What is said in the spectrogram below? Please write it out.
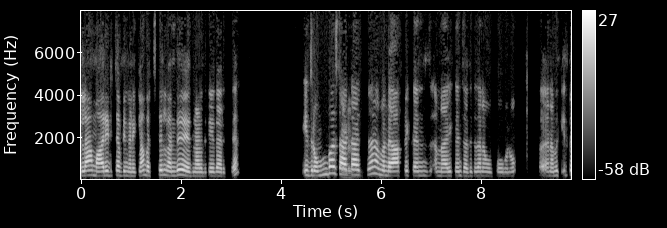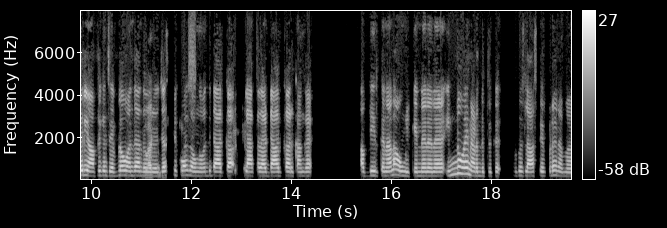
எல்லாம் மாறிடுச்சு அப்படின்னு நினைக்கலாம் பட் ஸ்டில் வந்து இது நடந்துட்டே தான் இருக்கு. இது ரொம்ப ஸ்டார்ட். ஆச்சுன்னா நம்ம இந்த ஆப்பிரிக்கன்ஸ் அமெரிக்கன்ஸ் அதுக்கு தான் நம்ம போகணும். நமக்கு தெரியும் ஆப்பிரிக்கன்ஸ் எவ்வளவு வந்து அந்த ஒரு ஜஸ்ட் பிகாஸ் அவங்க வந்து டார்க்கா பிளாக் அதாவது டார்க்கா இருக்காங்க. அப்படி இருக்கனால அவங்களுக்கு என்னென்ன இன்னுமே நடந்துட்டு இருக்கு பிகாஸ் லாஸ்ட் இயர் கூட நம்ம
